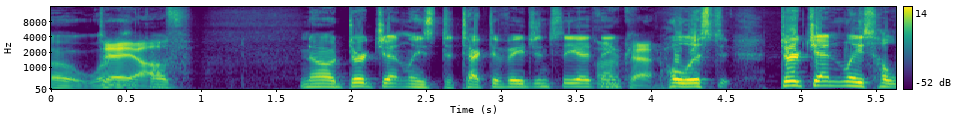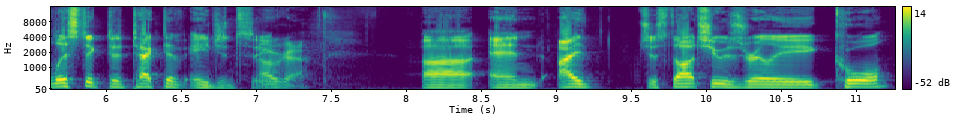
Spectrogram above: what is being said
Oh, what Day off. No, Dirk Gently's Detective Agency. I think. Okay. Holistic. Dirk Gently's Holistic Detective Agency. Okay. Uh, and I just thought she was really cool,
